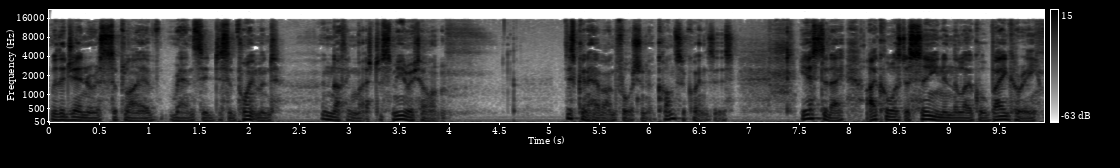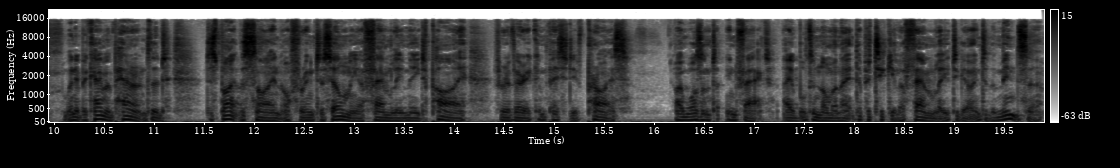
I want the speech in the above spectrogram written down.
with a generous supply of rancid disappointment and nothing much to smear it on. This can have unfortunate consequences. Yesterday, I caused a scene in the local bakery when it became apparent that, despite the sign offering to sell me a family meat pie for a very competitive price, I wasn't, in fact, able to nominate the particular family to go into the mincer.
